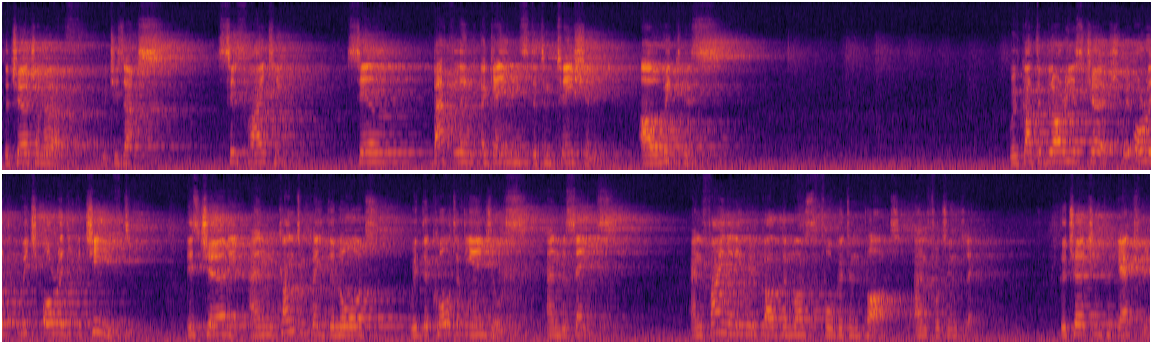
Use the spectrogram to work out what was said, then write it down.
The church on earth, which is us, still fighting, still battling against the temptation, our weakness. We've got the glorious church already, which already achieved its journey and contemplate the Lord with the court of the angels and the saints. And finally, we've got the most forgotten part, unfortunately. The church in purgatory.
